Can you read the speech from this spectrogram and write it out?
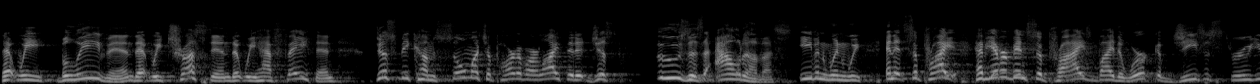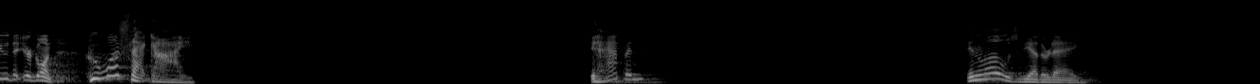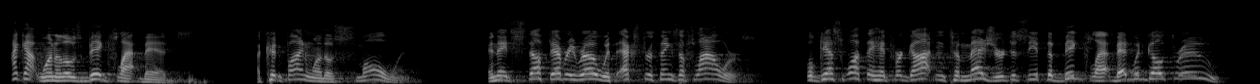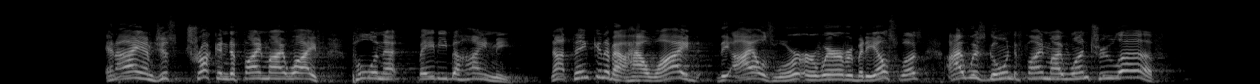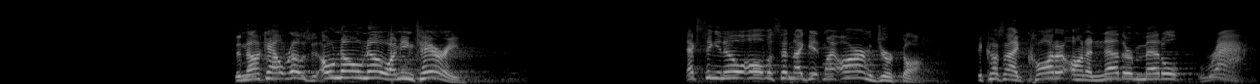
that we believe in, that we trust in, that we have faith in, just becomes so much a part of our life that it just oozes out of us, even when we, and it's surprise. Have you ever been surprised by the work of Jesus through you that you're going, who was that guy? It happened in Lowe's the other day. I got one of those big flatbeds. I couldn't find one of those small ones. And they'd stuffed every row with extra things of flowers. Well, guess what? They had forgotten to measure to see if the big flatbed would go through. And I am just trucking to find my wife, pulling that baby behind me, not thinking about how wide the aisles were or where everybody else was. I was going to find my one true love. The knockout roses. Oh, no, no, I mean Terry. Next thing you know, all of a sudden I get my arm jerked off because I'd caught it on another metal rack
